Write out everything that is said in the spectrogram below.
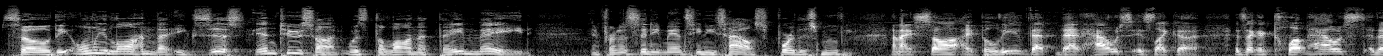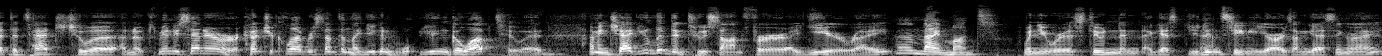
So the only lawn that exists in Tucson was the lawn that they made in front of Cindy Mancini's house for this movie. and I saw. I believe that that house is like a it's like a clubhouse that's attached to a I don't know community center or a country club or something. Like you can you can go up to it. I mean, Chad, you lived in Tucson for a year, right? Uh, nine months. When you were a student, and I guess you didn't see any yards. I'm guessing, right?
